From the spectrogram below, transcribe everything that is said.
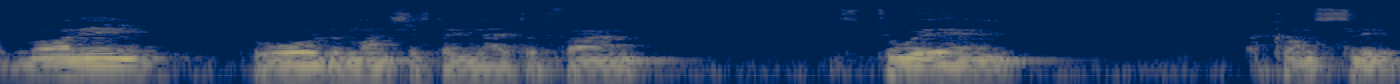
Good morning to all the Manchester United fan. It's 2 a.m. I can't sleep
